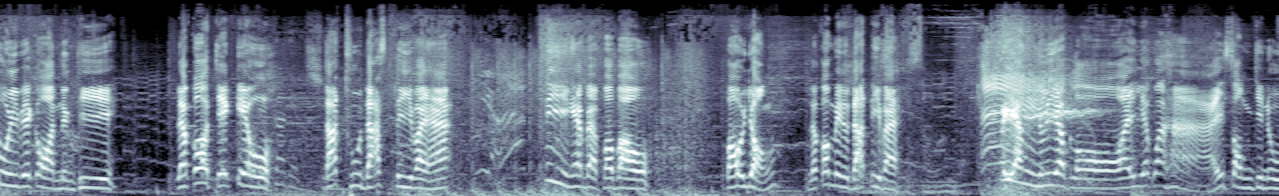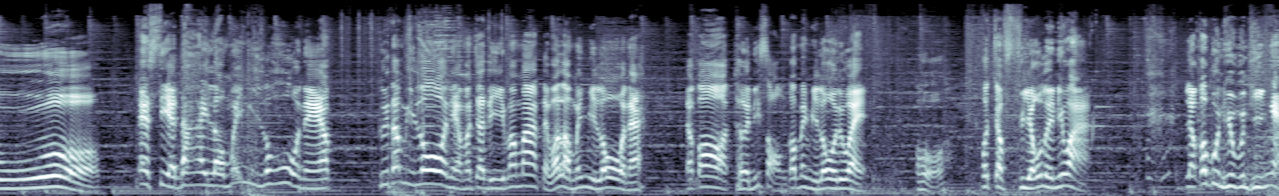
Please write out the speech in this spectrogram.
ตุยไปก่อนหนึ่งที แล้วก็เจ๊เกลดัตทูดัสตีไปฮะ นี่ไงแบบเบาๆ เบาหยอง แล้วก็เมลิโอดัสตีไปเปี้ยงเรียบร้อย เรียกว่าหายซองจินอูแต่เสียดายเราไม่มีโล่นะครับคือถ้ามีโล่เนี่ยมันจะดีมากๆ แต่ว่าเราไม่มีโล่นะ แล้วก็เทิร์นที่ 2 ก็ไม่มีโล่ด้วย โอ้โหโคตรจะเฟี้ยวเลยนี่ว่าแล้วก็บุญฮิวบุญทิ้งไง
